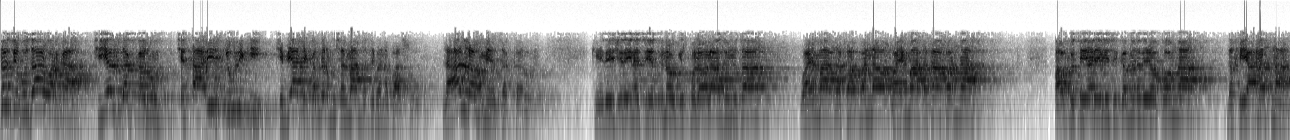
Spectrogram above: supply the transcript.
دسی گزار ورکا چې یذکرون چې تاریخ کې ولي کی چې بیا چې کمنو مسلمان به څه بنه پاسو لعلهم یذکرون کې دې چې نصیحتونو کې خپل اولادونو ته وای ما تخافنا وای ما تخافنا او که تیاریږي چې کومنه دی یو قوم نه د خیانت نه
